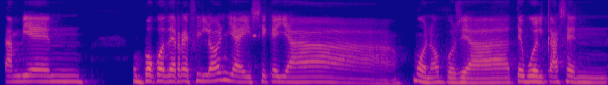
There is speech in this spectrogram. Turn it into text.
también un poco de refilón y ahí sí que ya, bueno, pues ya te vuelcas en,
